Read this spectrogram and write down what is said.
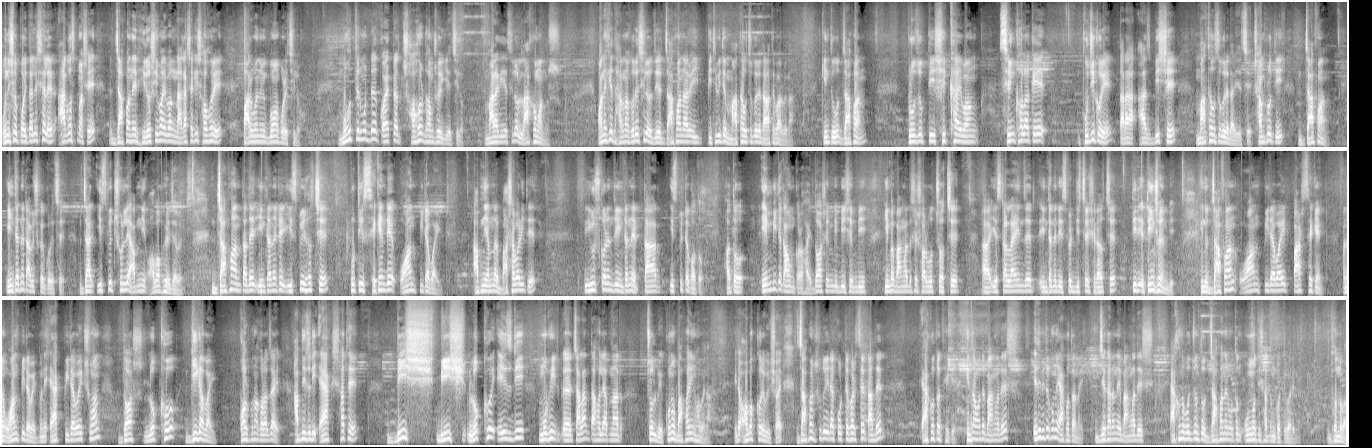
উনিশশো পঁয়তাল্লিশ সালের আগস্ট মাসে জাপানের হিরোসীমা এবং নাগাসাকি শহরে পারমাণবিক বোমা পড়েছিল। মুহূর্তের মধ্যে কয়েকটা শহর ধ্বংস হয়ে গিয়েছিল। মারা গিয়েছিল লাখো মানুষ। অনেকে ধারণা করেছিল যে জাপান আর এই পৃথিবীতে মাথা উঁচু করে দাঁড়াতে পারবে না। কিন্তু জাপান প্রযুক্তি, শিক্ষা এবং শৃঙ্খলাকে পুঁজি করে তারা আজ বিশ্বে মাথা উঁচু করে দাঁড়িয়েছে। সম্প্রতি জাপান ইন্টারনেট আবিষ্কার করেছে, যার স্পিড শুনলে আপনি অবাক হয়ে যাবেন। জাপান তাদের ইন্টারনেটের স্পিড হচ্ছে প্রতি সেকেন্ডে ওয়ান পিটাবাইট। আপনি আপনার বাসাবাড়িতে ইউজ করেন যে ইন্টারনেট, তার স্পিডটা কত? হয়তো এমবিতে কাউন্ট করা হয়, দশ এমবি, বিশ এমবি, কিংবা বাংলাদেশের সর্বোচ্চ হচ্ছে স্টার লাইন্সের ইন্টারনেট স্পিড দিচ্ছে, সেটা হচ্ছে তিনশো এমবি। কিন্তু Japan one petabyte per second মানে ওয়ান পিটাবাইট মানে এক পিটাবাইট সমান দশ লক্ষ গিগাবাইট কল্পনা করা যায়, আপনি যদি একসাথে বিশ বিশ লক্ষ এইচডি মুভি চালান, তাহলে আপনার চলবে, কোনো বাফারিং হবে না। এটা অবাক করে বিষয়। জাপান শুধু এটা করতে পারছে তাদের একতা থেকে, কিন্তু আমাদের বাংলাদেশ, এদের ভিতর কোনো একতা নাই, যে কারণে বাংলাদেশ এখনও পর্যন্ত জাপানের মতন উন্নতি সাধন করতে পারেনি। ধন্যবাদ।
